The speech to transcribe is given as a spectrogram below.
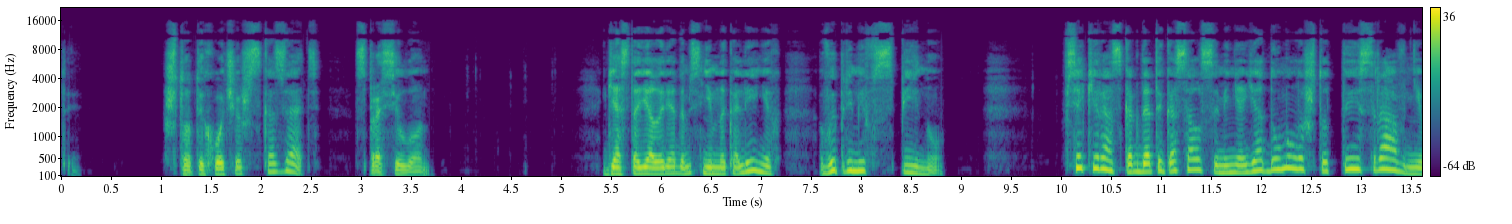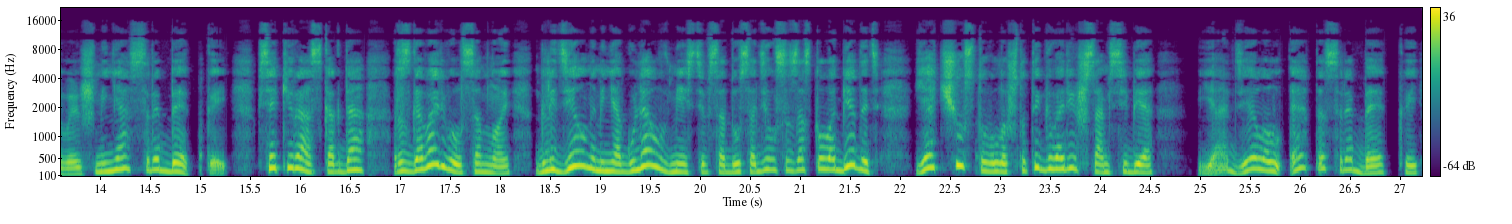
ты?» «Что ты хочешь сказать?» — спросил он. Я стояла рядом с ним на коленях, выпрямив спину. Всякий раз, когда ты касался меня, я думала, что ты сравниваешь меня с Ребеккой. Всякий раз, когда разговаривал со мной, глядел на меня, гулял вместе в саду, садился за стол обедать, я чувствовала, что ты говоришь сам себе «Я делал это с Ребеккой,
